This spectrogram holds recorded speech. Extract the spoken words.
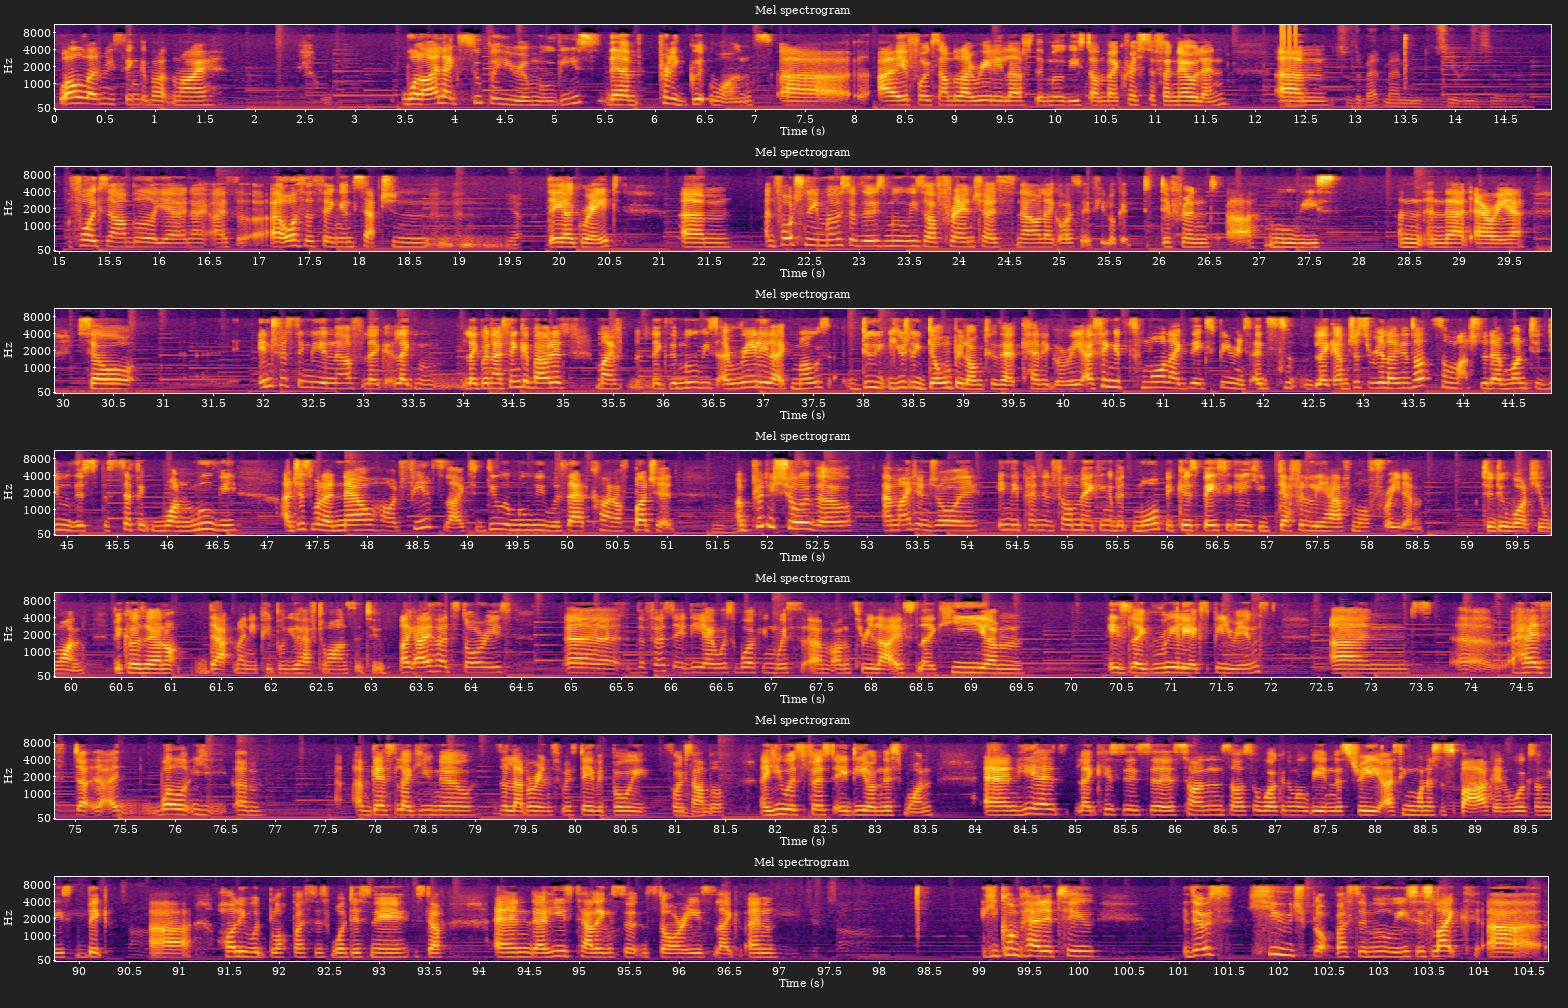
well, let me think about my. Well, I like superhero movies. They have pretty good ones. Uh, I, for example, I really love the movies done by Christopher Nolan. Um, so the Batman series. Uh... For example, yeah, and I I, th- I also think Inception and, and yeah. They are great. Um, unfortunately, most of those movies are franchises now. Like also, if you look at different uh, movies in, in that area, so interestingly enough like like like when i think about it my like the movies i really like most do usually don't belong to that category i think it's more like the experience it's like i'm just realizing it's not so much that i want to do this specific one movie i just want to know how it feels like to do a movie with that kind of budget mm-hmm. i'm pretty sure though i might enjoy independent filmmaking a bit more because basically you definitely have more freedom to do what you want because there are not that many people you have to answer to. Like I heard stories. Uh, the first AD I was working with um, on Three Lives, like he um, is like really experienced, and uh, has uh, well, um, I guess like you know the labyrinth with David Bowie, for example. Like he was first AD on this one, and he has like his his uh, sons also work in the movie industry. I think one is a Spark and works on these big uh, Hollywood blockbusters, Walt Disney stuff, and uh, he's telling certain stories like and he compared it to those huge blockbuster movies is like uh,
